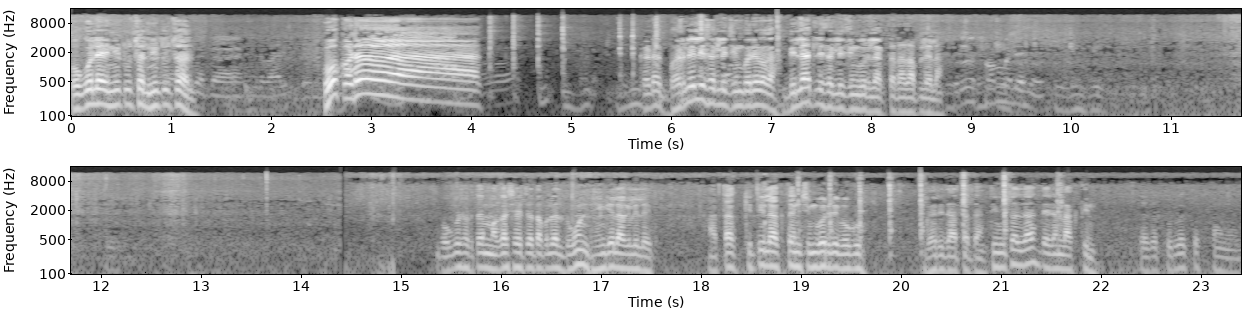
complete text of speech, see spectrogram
पगोली आहे नीट उचल नीट उचल. हो कडक! कडक भरलेली सगळी चिंबोरी बघा. बिलातली सगळी चिंबोरी लागतात आज आपल्याला. बघू शकता मगाशी ह्याच्यात आपल्याला दोन ढेंगे लागलेले आहेत. आता किती लागतात चिंबोरी ते बघू. घरी जातात ती उचल जा त्याच्यानं लागतील. त्याचा पूर्वच फॉर्म आहे.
